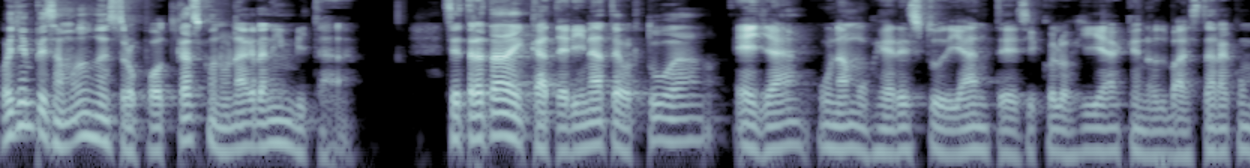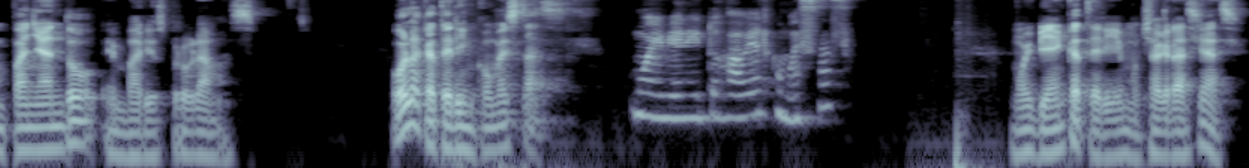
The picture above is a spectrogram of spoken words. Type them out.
Hoy empezamos nuestro podcast con una gran invitada. Se trata de Caterina Teortúa, ella, una mujer estudiante de psicología que nos va a estar acompañando en varios programas. Hola Caterina, ¿cómo estás? Muy bien, ¿y tú Javier, cómo estás? Muy bien, Caterina, muchas gracias.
